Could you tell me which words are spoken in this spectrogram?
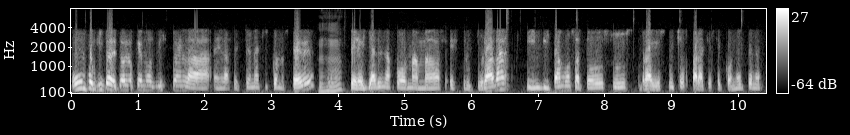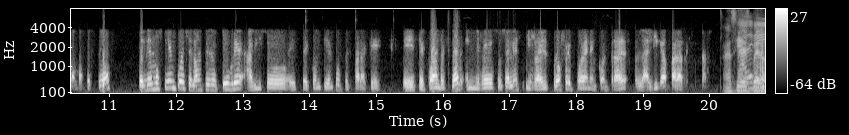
Un poquito de todo lo que hemos visto en la, en la sección aquí con ustedes, pero ya de una forma más estructurada. Invitamos a todos sus radioescuchas para que se conecten a esta masterclass. Tenemos tiempo, es el 11 de octubre, aviso este con tiempo, pues para que eh, se puedan registrar en mis redes sociales, Israel Profe, pueden encontrar la liga para registrar. Así es, pero,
